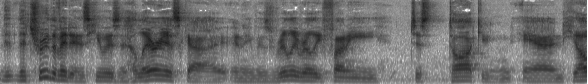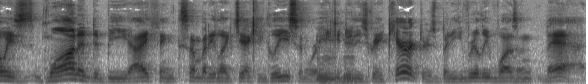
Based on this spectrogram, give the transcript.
The, the truth of it is, he was a hilarious guy, and he was really really funny just talking. And he always wanted to be, I think, somebody like Jackie Gleason, where he could do mm-hmm. these great characters, but he really wasn't that.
